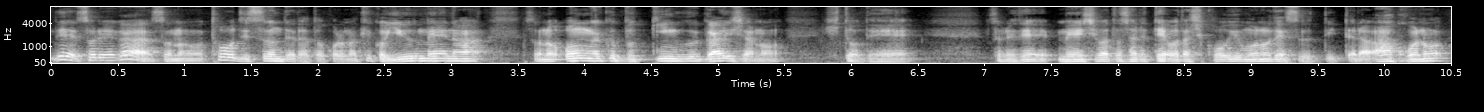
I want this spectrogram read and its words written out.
でそれがその当時住んでたところの結構有名なその音楽ブッキング会社の人でそれで名刺渡されて私こういうものですって言ったらあこの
